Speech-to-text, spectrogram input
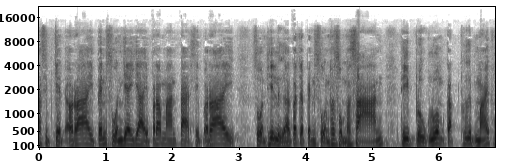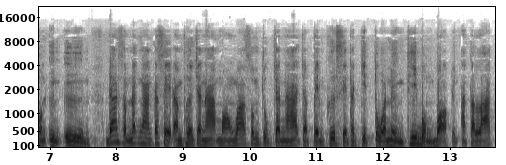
157 ไร่ เป็นสวนใหญ่ ๆ ประมาณ 80 ไร่ ส่วนที่เหลือก็จะเป็นสวนผสมผสาน ที่ปลูกร่วมกับพืชไม้ผลอื่น ๆ ด้านสำนักงานเกษตรอำเภอจะนะมองว่าส้มจุกจะนะจะเป็นพืชเศรษฐกิจตัวหนึ่งที่บ่งบอกถึงอัตลักษณ์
